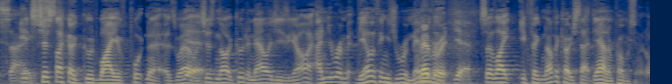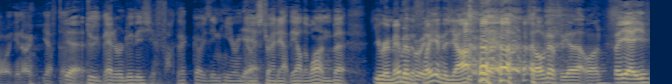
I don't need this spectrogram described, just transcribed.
sayings. it's just like a good way of putting it as well. Yeah. It's just no good analogies. You go, oh, and you rem- the other thing is you remember, Remember them. it, yeah. So like, if another coach sat down and probably said, oh, you know, you have to Yeah. do better and do this. You fuck that goes in here and Yeah. goes straight out the other one. But you remember, Remember the flea in the jar. yeah, so I'll never forget that one. But yeah, he,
